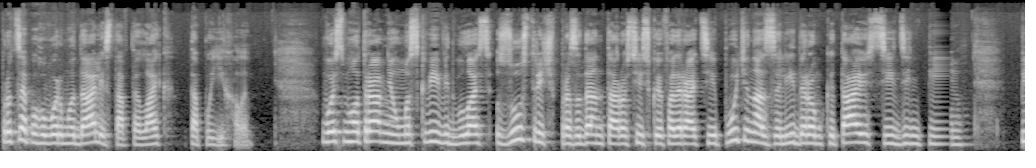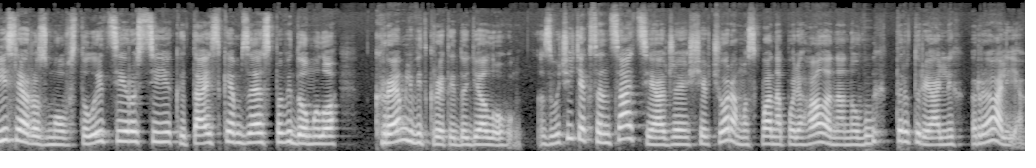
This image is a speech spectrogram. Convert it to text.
Про це поговоримо далі. Ставте лайк та поїхали. 8 травня у Москві відбулась зустріч президента Російської Федерації Путіна з лідером Китаю Сі Цзіньпіном. Після розмов в столиці Росії китайське МЗС повідомило, Кремль відкритий до діалогу. Звучить як сенсація, адже ще вчора Москва наполягала на нових територіальних реаліях.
